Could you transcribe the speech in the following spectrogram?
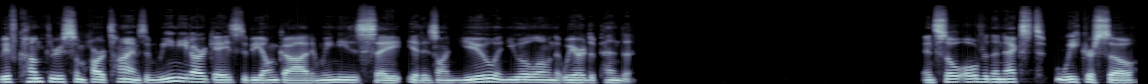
We've come through some hard times, and we need our gaze to be on God, and we need to say, It is on you and you alone that we are dependent. And so, over the next week or so,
